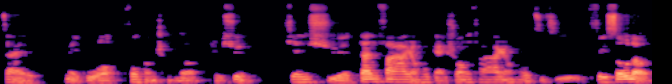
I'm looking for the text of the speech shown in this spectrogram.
在美国凤凰城的培训，先学单发，然后改双发，然后自己飞 solo，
